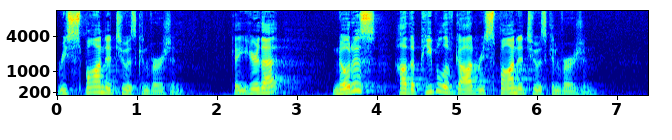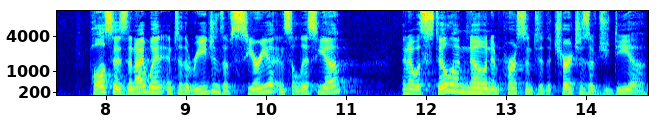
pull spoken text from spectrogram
responded to his conversion. Okay, you hear that? Notice how the people of God responded to his conversion. Paul says, Then I went into the regions of Syria and Cilicia, and I was still unknown in person to the churches of Judea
